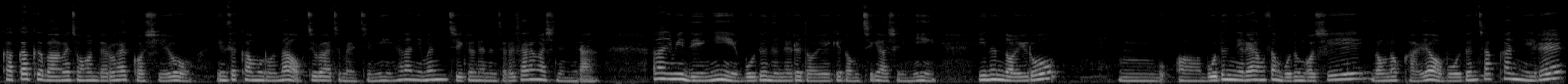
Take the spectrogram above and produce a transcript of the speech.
각각 그 마음에 정한 대로 할 것이요 인색함으로나 억지로 하지 말지니 하나님은 즐겨내는 자를 사랑하시느니라. 하나님이 능히 모든 은혜를 너희에게 넘치게 하시리니 이는 너희로 음, 모- 어, 모든 일에 항상 모든 것이 넉넉하여 모든 착한 일을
